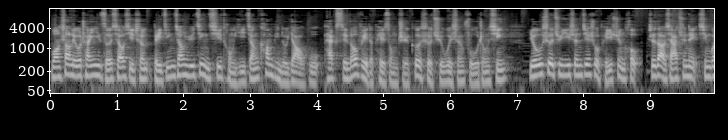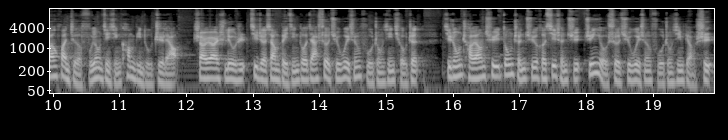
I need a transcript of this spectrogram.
网上流传一则消息称，北京将于近期统一将抗病毒药物 Paxlovid 配送至各社区卫生服务中心。由社区医生接受培训后，指导辖区内新冠患者服用进行抗病毒治疗。十二月二十六日，记者向北京多家社区卫生服务中心求证，其中朝阳区、东城区和西城区均有社区卫生服务中心表示，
